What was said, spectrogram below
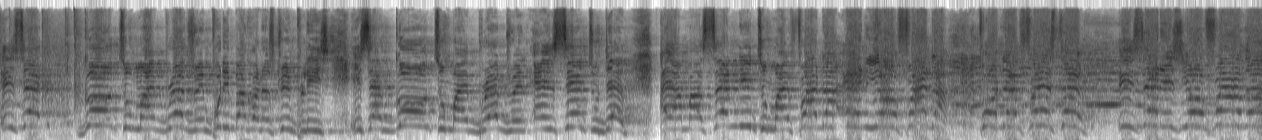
He said, Go to my brethren. Put it back on the screen, please. He said, Go to my brethren and say to them, I am ascending to my father and your father for the first time. He said, It's your father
